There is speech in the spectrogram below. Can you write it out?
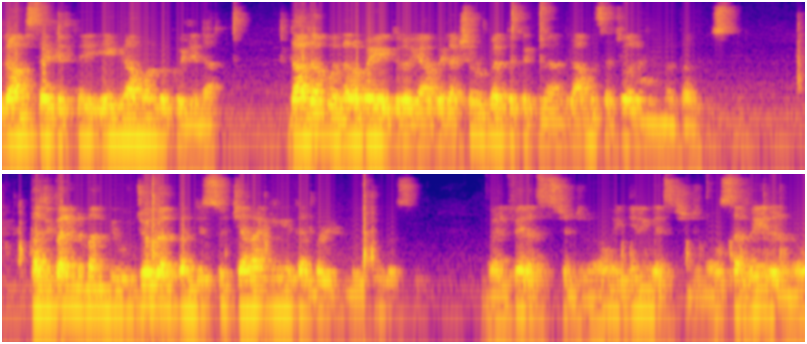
గ్రామ స్థాయికి వెళ్తే ఏ గ్రామంలోకి వెళ్ళినా దాదాపు నలభై ఐదు యాభై లక్షల రూపాయలతో కట్టిన గ్రామ సచివాలయం మిమ్మల్ని పనిపిస్తుంది పది పన్నెండు మంది ఉద్యోగాలు పనిచేస్తూ చలాకీగా కనబడే ఉద్యోగస్తులు వెల్ఫేర్ అసిస్టెంట్ను ఇంజనీరింగ్ అసిస్టెంట్ను సర్వేయర్ను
